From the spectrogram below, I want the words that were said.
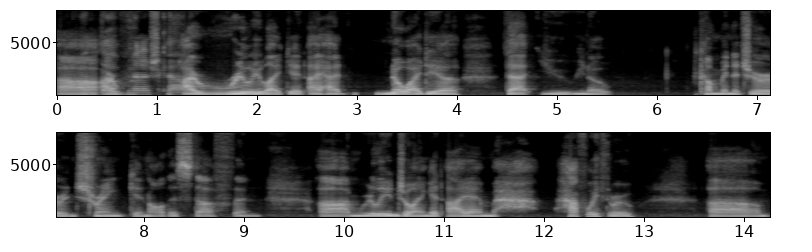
Uh, I love I Minish Cap. I really like it. I had no idea that you, you know, become miniature and shrink and all this stuff. And uh, I'm really enjoying it. I am halfway through. Um,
